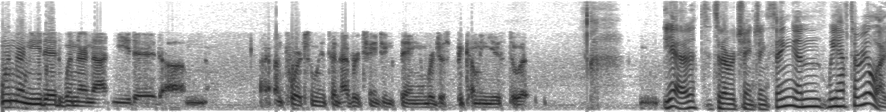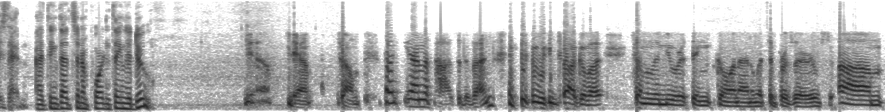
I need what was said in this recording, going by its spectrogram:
when they're needed, when they're not needed. Um, unfortunately, it's an ever changing thing, and we're just becoming used to it. Yeah, it's, it's an ever changing thing, and we have to realize that. I think that's an important thing to do. Yeah, yeah. So, but on the positive end, we can talk about some of the newer things going on with the preserves. Um,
